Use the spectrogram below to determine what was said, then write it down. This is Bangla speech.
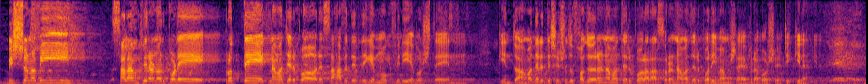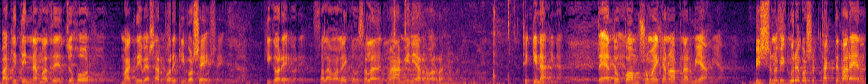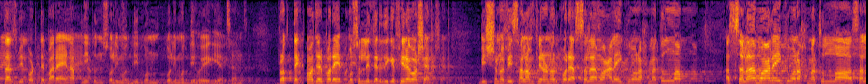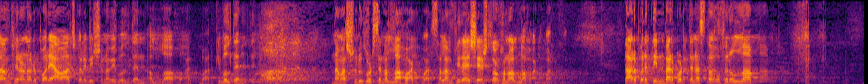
বিশ্বনবী সালাম ফিরানোর পরে প্রত্যেক নামাজের পর সাহাবেদের দিকে মুখ ফিরিয়ে বসতেন। কিন্তু আমাদের দেশে শুধু ফজরের নামাজের পর আর আসরের নামাজের পর ইমাম সাহেবরা বসে, ঠিক কিনা? বাকি তিন নামাজে জোহর, মাগরিব, এশার পরে কি বসে? কি করে? সালাম আলাইকুম সালাম আলাইকুম, আমিন ইয়া রহমান রহিম। ঠিক কিনা? তো এত কম সময় কেন আপনার মিয়া? বিশ্বনবী ঘুরে বসে থাকতে পারেন, তাজবি পড়তে পারেন, আপনি কোন সলিমদ্দি, কোন কলিমদ্দি হয়ে গিয়েছেন? প্রত্যেক নামাজের পরে মুসল্লিদের দিকে ফিরে বসেন। বিশ্বনবী সালাম ফিরানোর পরে আসসালামু আলাইকুম রাহমাতুল্লাহ। আসসালামু আলাইকুম সালাম ফিরানোর পরে আওয়াজ করে বিশ্বনবী বলতেন, আল্লাহু আকবার। কি বলতেন? নামাজ শুরু করছেন, আল্লাহু আকবার। সালাম ফিরায় শেষ, তখনও আল্লাহু আকবার। তারপরে তিনবার পড়তেন, আস্তাগফিরুল্লাহ।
